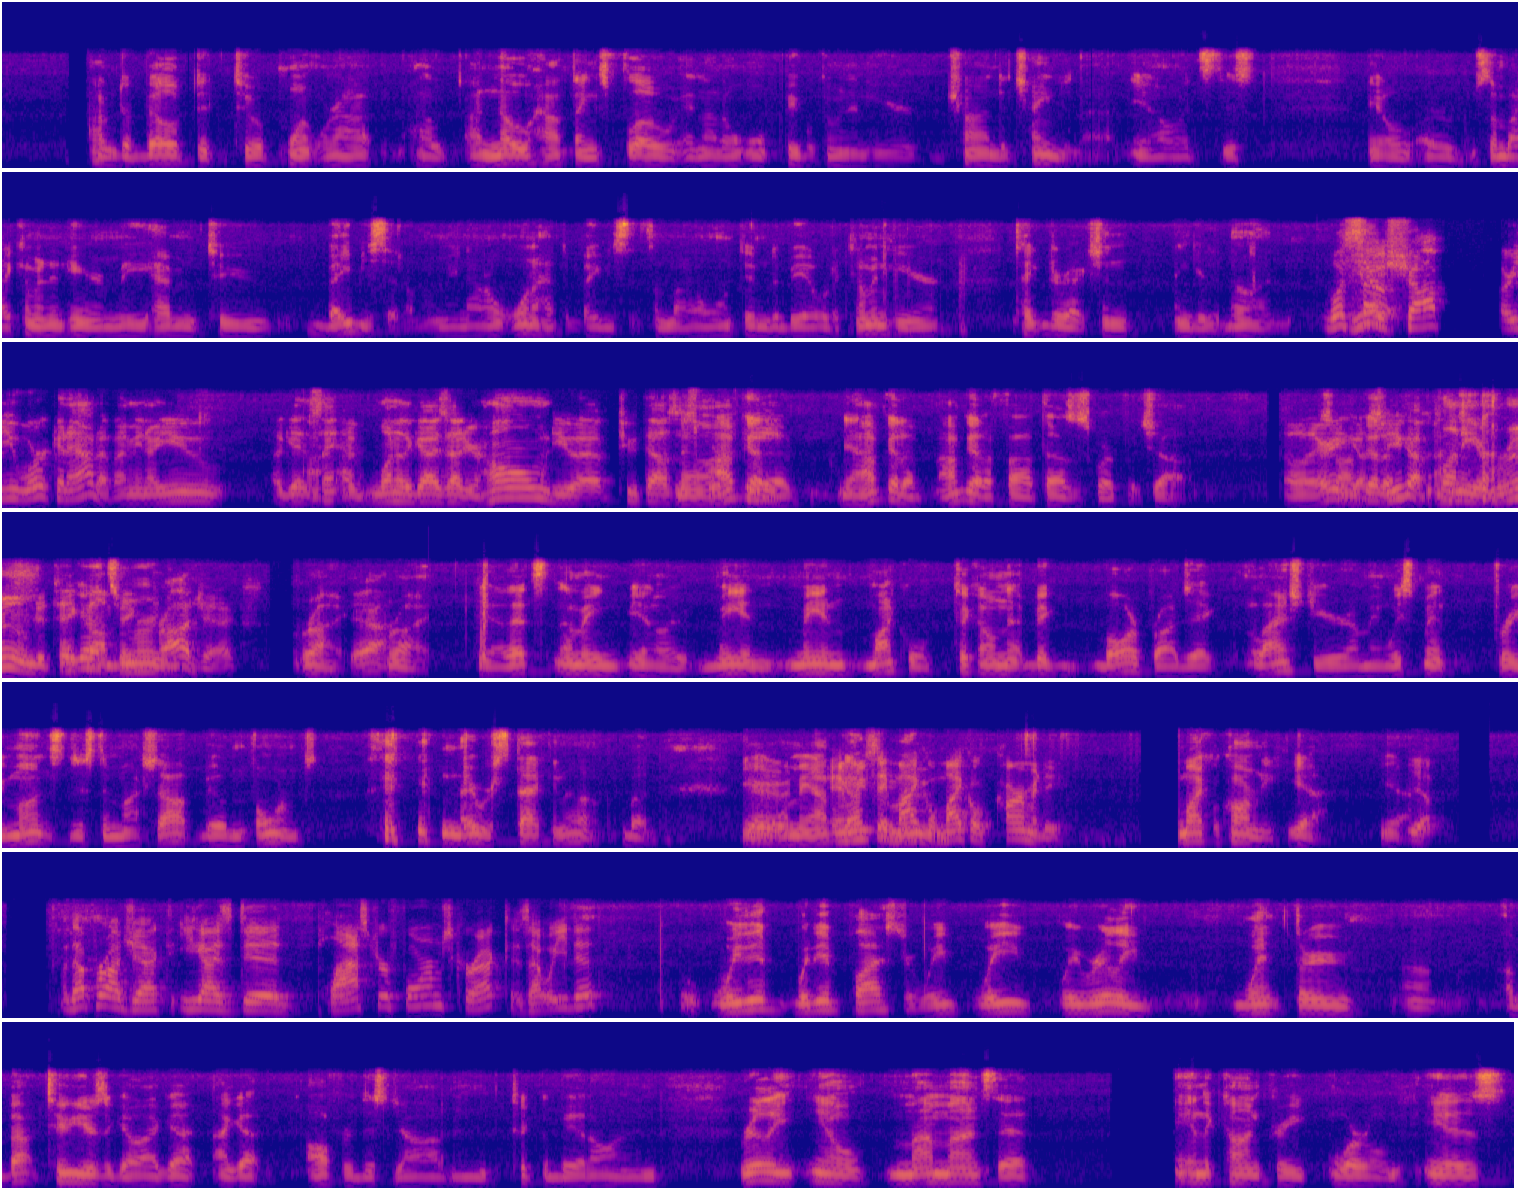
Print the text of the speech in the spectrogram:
I've developed it to a point where I, I, I know how things flow, and I don't want people coming in here trying to change that. You know, it's just you know, or somebody coming in here and me having to babysit them. I mean, I don't want to have to babysit somebody. I want them to be able to come in here, take direction, and get it done. What size shop are you working out of? I mean, are you again uh, one of the guys out of your home? Do you have two thousand? No, I've feet? got a yeah, I've got a I've got a five thousand square foot shop. Oh, there so you go. So a, you got plenty of room to take on big room. projects. Right. Yeah. Right. Yeah. That's. I mean, you know, me and me and Michael took on that big bar project last year. I mean, we spent three months just in my shop building forms, and they were stacking up. But yeah, yeah. I mean, I've and we say Michael, room. Michael Carmody. Michael Carmody. Yeah. Yeah. Yep. That project, you guys did plaster forms, correct? Is that what you did? We did. We did plaster. We we we really went through um, about two years ago. I got I got offered this job and took the bid on. And really, you know, my mindset in the concrete world is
